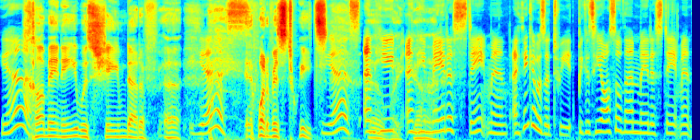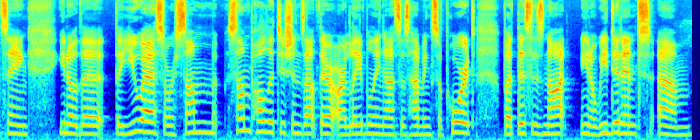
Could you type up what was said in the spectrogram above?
yeah, Khamenei was shamed out of uh, yes. one of his tweets. Yes, and Oh he and he made a statement. I think it was a tweet because he also then made a statement saying, you know, the the U.S. or some some politicians out there are labeling us as having support, but this is not. You know, we didn't. Um,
